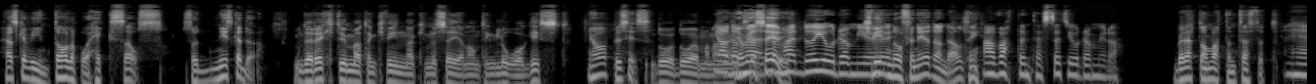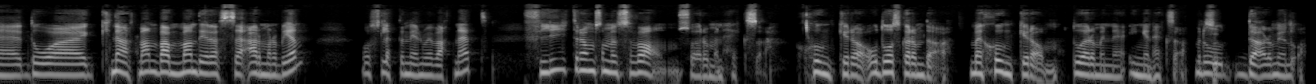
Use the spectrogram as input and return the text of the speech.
Här ska vi inte hålla på och häxa oss. Så ni ska dö. Men det räckte ju med att en kvinna kunde säga någonting logiskt. Ja, precis. Då, då är man Ja, här. de, men jag här, säger de det. här, då gjorde de ju... Kvinnoförnedrande, allting. Ja, vattentestet gjorde de ju då. Berätta om vattentestet. Eh, då knöt man, band man deras eh, armar och ben och släppte ner dem i vattnet. Flyter de som en svan så är de en häxa. Sjunker de, och då ska de dö. Men sjunker de, då är de en, ingen häxa. Men då Så- dör de ju ändå.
